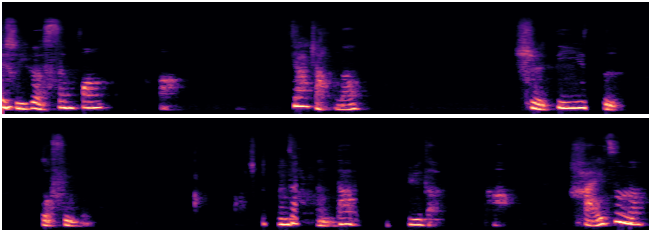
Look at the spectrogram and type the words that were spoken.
这是一个三方啊。家长呢是第一次做父母。存在很大的区的啊，孩子呢，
